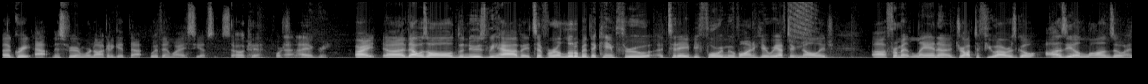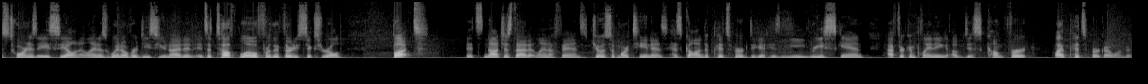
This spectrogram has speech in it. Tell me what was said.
a great atmosphere, and we're not going to get that with NYCFC. So okay, yeah, I agree. All right, uh, that was all the news we have, except for a little bit that came through uh, today. Before we move on here, we have to acknowledge uh, from Atlanta, dropped a few hours ago. Ozzie Alonso has torn his ACL in Atlanta's win over DC United. It's a tough blow for the 36 year old. But it's not just that, Atlanta fans. Josef Martinez has gone to Pittsburgh to get his knee rescanned after complaining of discomfort. Why Pittsburgh, I wonder?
